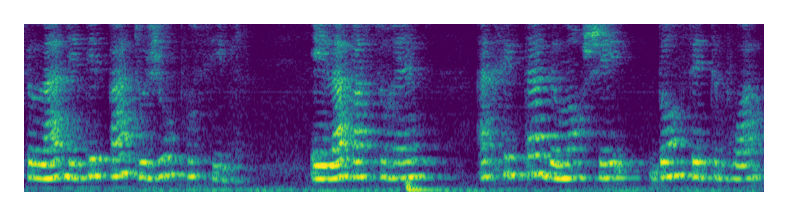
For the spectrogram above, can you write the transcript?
cela n'était pas toujours possible, et la pastorelle accepta de marcher dans cette voie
